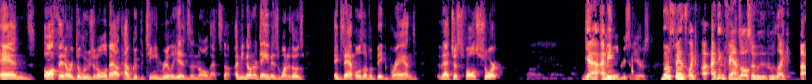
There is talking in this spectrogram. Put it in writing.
and often are delusional about how good the team really is and all that stuff. I mean, Notre Dame is one of those examples of a big brand that just falls short. Yeah, I mean in recent years. those fans like I think fans also who who like uh,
